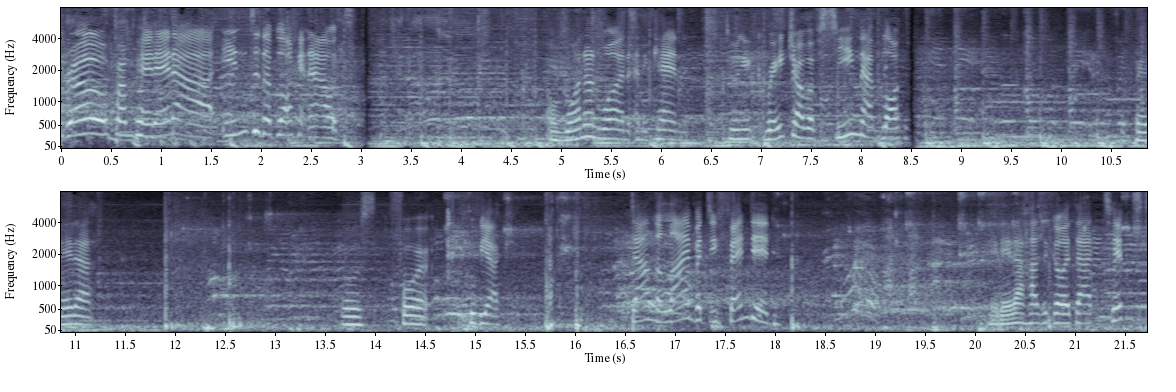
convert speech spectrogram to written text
throw from Pereyra into the block and out. A one-on-one, -on -one, and again, doing a great job of seeing that block. Pereyra goes for Kubiak. Down the line, but defended. Pereyra has a go at that, tipped.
